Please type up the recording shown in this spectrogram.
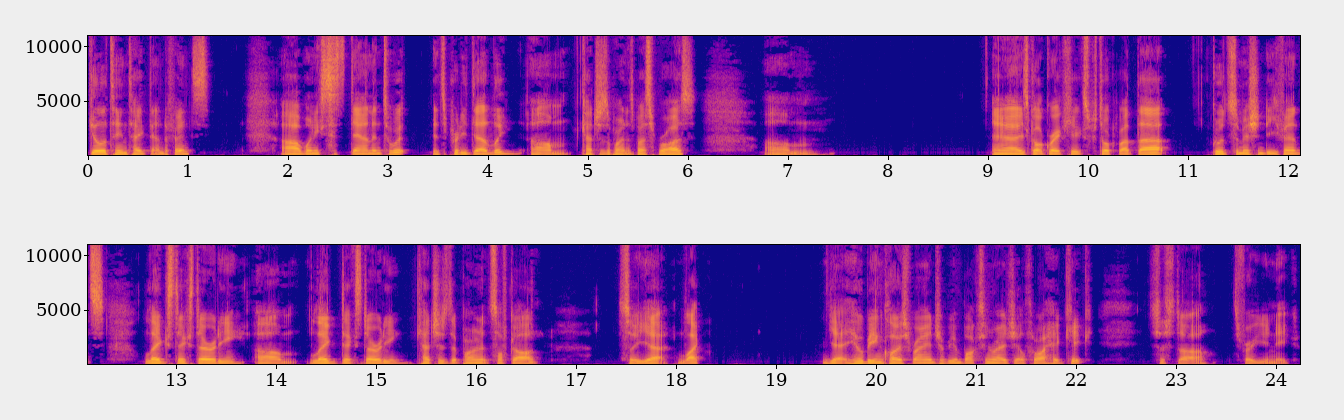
guillotine takedown defense. Uh, when he sits down into it, it's pretty deadly. Um, catches opponents by surprise. Um, and he's got great kicks. We talked about that. Good submission defense. Legs dexterity. Um, leg dexterity catches the opponents off guard. So yeah, like, yeah, he'll be in close range. He'll be in boxing range. He'll throw a head kick. It's just uh, it's very unique.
